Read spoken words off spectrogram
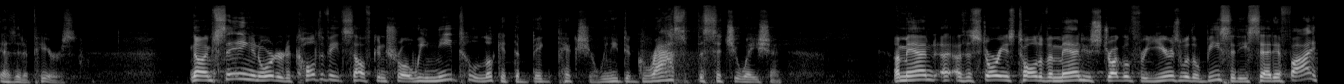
as it appears. Now, I'm saying in order to cultivate self control, we need to look at the big picture. We need to grasp the situation. A man, uh, the story is told of a man who struggled for years with obesity, said, If I,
